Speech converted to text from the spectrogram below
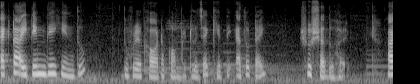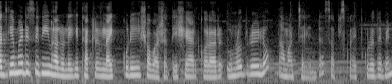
একটা আইটেম দিয়ে কিন্তু দুপুরের খাওয়াটা কমপ্লিট হয়ে যায়, খেতে এতটাই সুস্বাদু হয়। আজকে আমার রেসিপি ভালো লেগে থাকলে লাইক করে সবার সাথে শেয়ার করার অনুরোধ রইল। আমার চ্যানেলটা সাবস্ক্রাইব করে দেবেন।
